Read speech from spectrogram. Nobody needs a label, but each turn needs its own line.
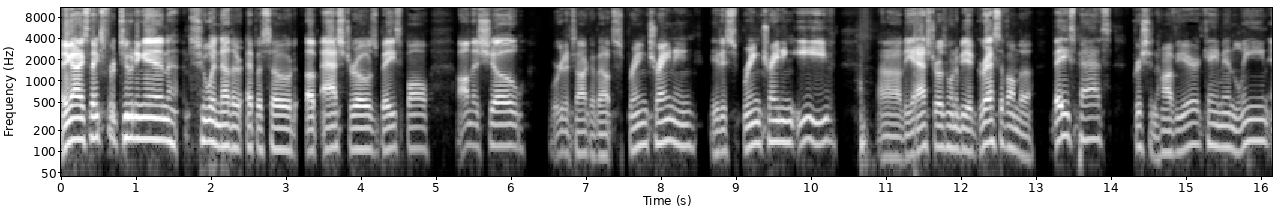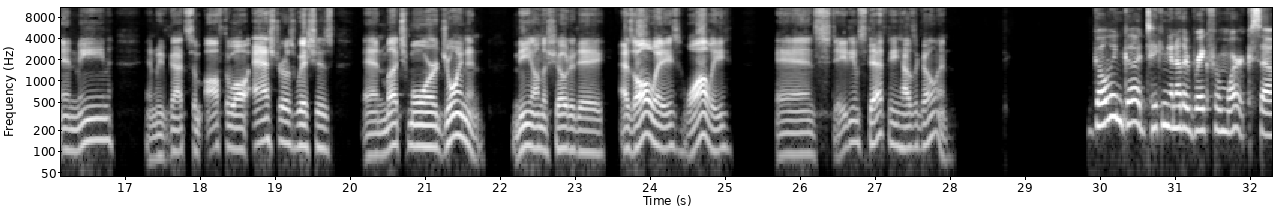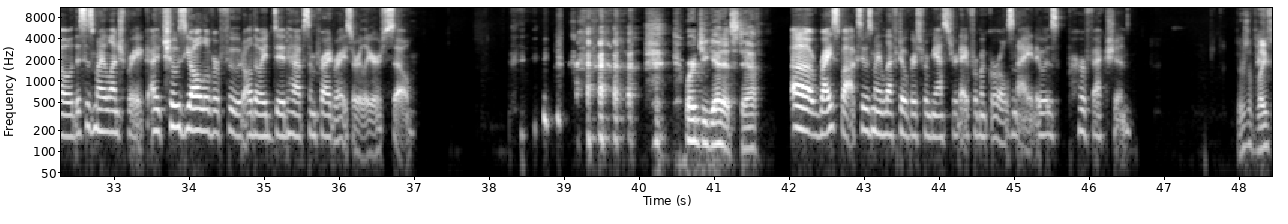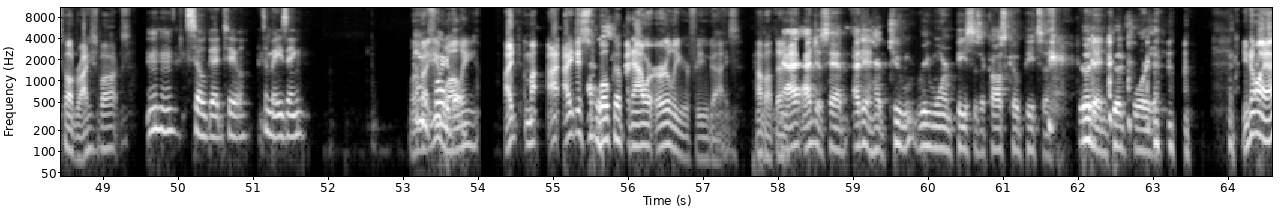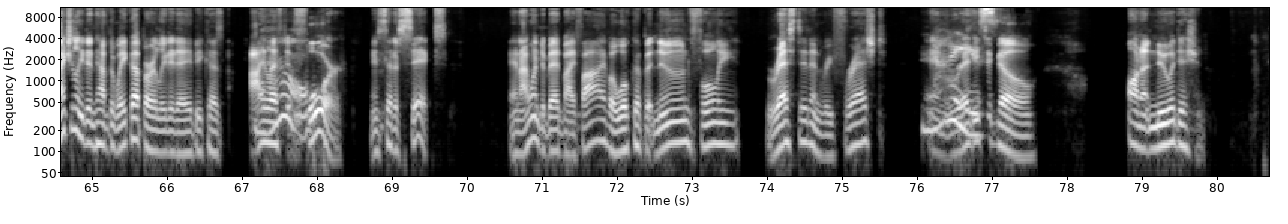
Hey guys, thanks for tuning in to another episode of Astros Baseball. On the show, we're going to talk about spring training. It is spring training eve. Uh, the Astros want to be aggressive on the base paths. Christian Javier came in lean and mean, and we've got some off the wall Astros wishes and much more joining me on the show today. As always, Wally and Stadium Steffi. How's it going?
Going good, taking another break from work. So this is my lunch break. I chose y'all over food, although I did have some fried rice earlier. So
Where'd you get it, Steph?
uh rice box. It was my leftovers from yesterday from a girls' night. It was perfection.
There's a place called Rice Box.
Mm-hmm. So good too. It's amazing.
What
And
about you,
affordable.
Wally? I, my, I I just
I just-
woke up an hour earlier for you guys. How about that?
I, I just had I didn't have two rewarmed pieces of Costco pizza. Good and good for you.
You know, I actually didn't have to wake up early today because I left at four instead of six. And I went to bed by five. I woke up at noon, fully rested and refreshed and ready to go on a new edition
